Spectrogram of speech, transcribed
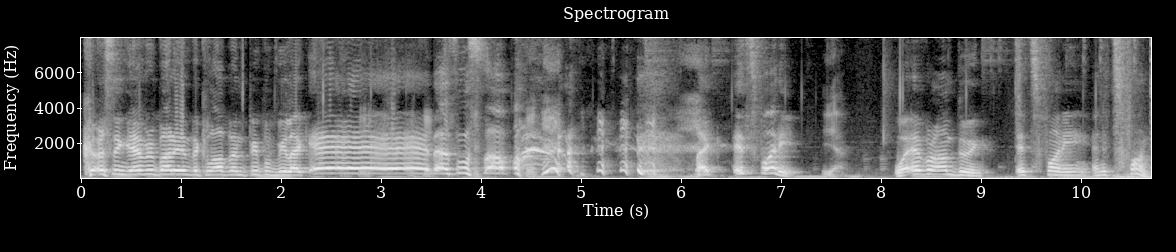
cursing everybody in the club, and people be like, "Hey, that's what's up." like it's funny. Yeah. Whatever I'm doing, it's funny and it's fun.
